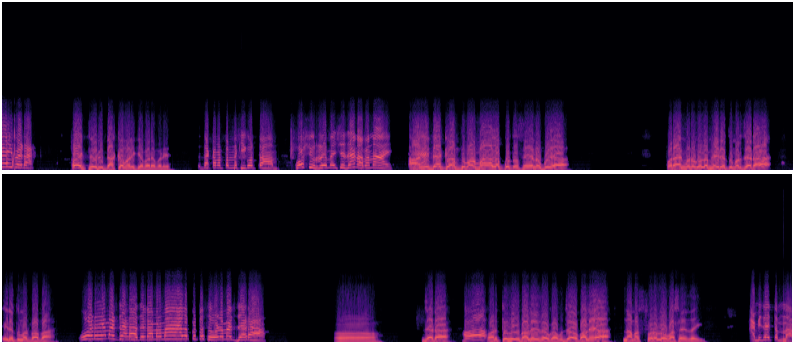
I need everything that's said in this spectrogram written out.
এই বেড়া। হেই তুই ধাক্কা মারি কে বারে বারে মারতাম না কি করতাম? কসুর রে মেসে আমি দেখলাম তোমার মা আলাপ করতেছে বইয়া। পরে আমি মনে করলাম তোমার জেডা এটা তোমার বাবা। ওরে আমার জেডা জেডা আমার মা আলাপ করতেছে ওরে আমার জেডা। ও জেডা? হ্যাঁ আর তুমি ভালোই যাও গা বুঝছ? ভালোয়া নামাজ পড়ালো বাসায় যাই। আমি যাইতাম না।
